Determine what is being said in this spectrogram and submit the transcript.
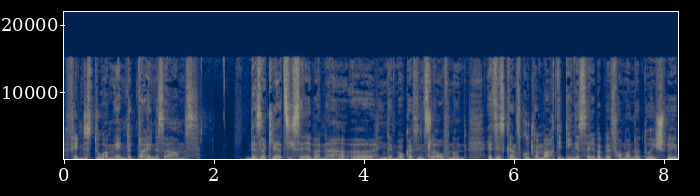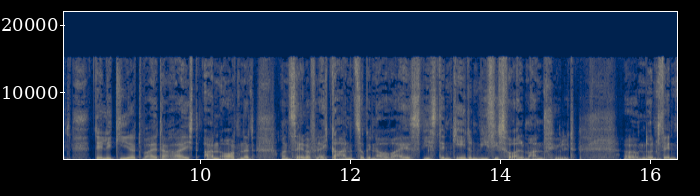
findest du am Ende deines Arms das erklärt sich selber, ne? Äh, in den Mokassins laufen. Und es ist ganz gut, man macht die Dinge selber, bevor man da durchschwebt, delegiert, weiterreicht, anordnet und selber vielleicht gar nicht so genau weiß, wie es denn geht und wie es sich vor allem anfühlt. Ähm, und wenn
